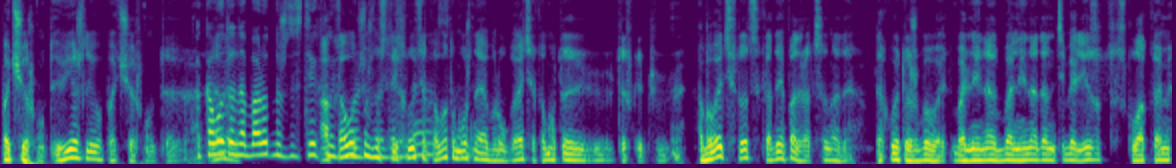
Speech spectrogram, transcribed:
подчеркнуто вежливо, подчеркнуто... А кого-то, да. наоборот, нужно встряхнуть. А кого-то нужно встряхнуть, да, а кого-то можно и обругать, а кому-то, так сказать... А бывает ситуация, когда и подраться надо. Такое тоже бывает. Больные, больные надо на тебя лезут с кулаками.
